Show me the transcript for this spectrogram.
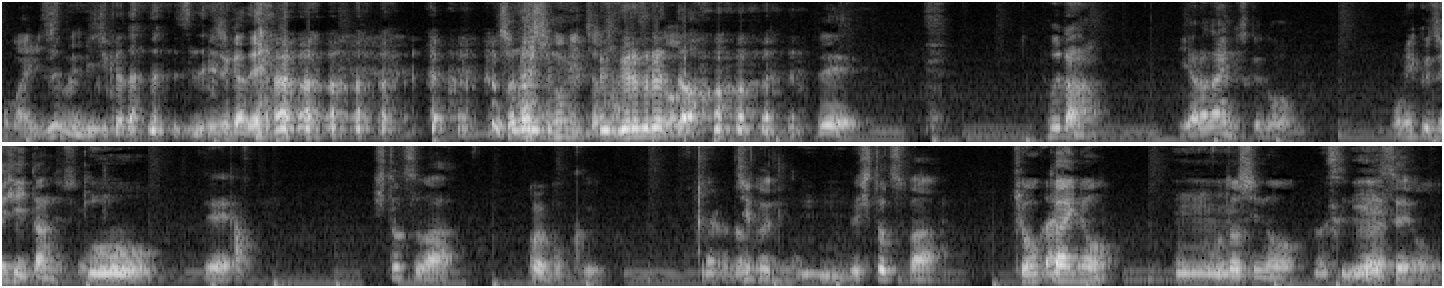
お参りずいぶんして。身近だったんですね。身近で。それ足飲み行っちゃった。ぐるぐるっと。で、普段やらないんですけど、おみくじ引いたんですよ。で、一つは、これ僕。自分の。うんで、一つは、教会のえー今年の運。勢を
